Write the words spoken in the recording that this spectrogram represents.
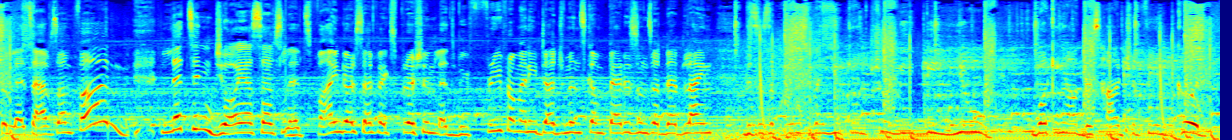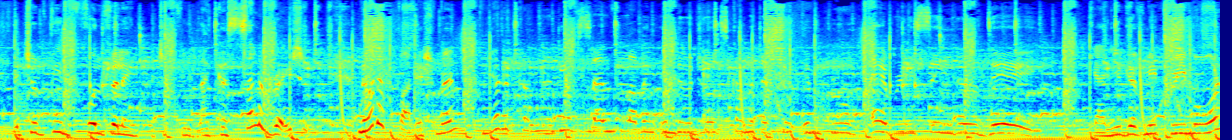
So let's have some fun. Let's enjoy ourselves. Let's find our self expression. Let's be free from any judgments, comparisons, or deadline. This is a place where you can truly be you. Working out this hard should feel good. It should feel fulfilling. It should feel like a celebration, not a punishment. Are a community of self loving individuals committed to improve every single day. Can you give me three more?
